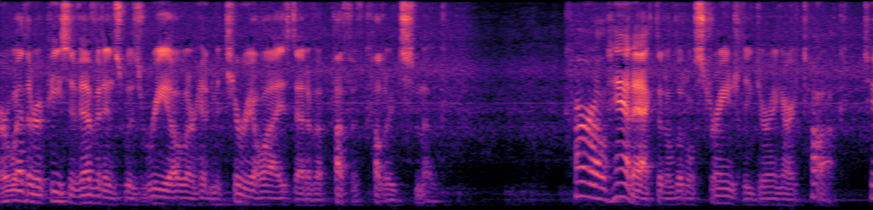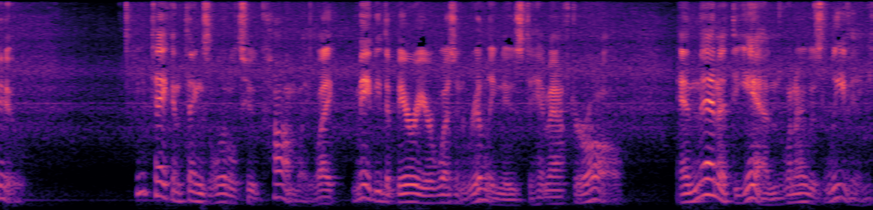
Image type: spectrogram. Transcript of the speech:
or whether a piece of evidence was real or had materialized out of a puff of colored smoke. Carl had acted a little strangely during our talk, too. He'd taken things a little too calmly, like maybe the barrier wasn't really news to him after all. And then at the end, when I was leaving,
